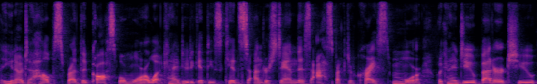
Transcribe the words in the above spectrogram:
you know, to help spread the gospel more? What can I do to get these kids to understand this aspect of Christ more? What can I do better to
